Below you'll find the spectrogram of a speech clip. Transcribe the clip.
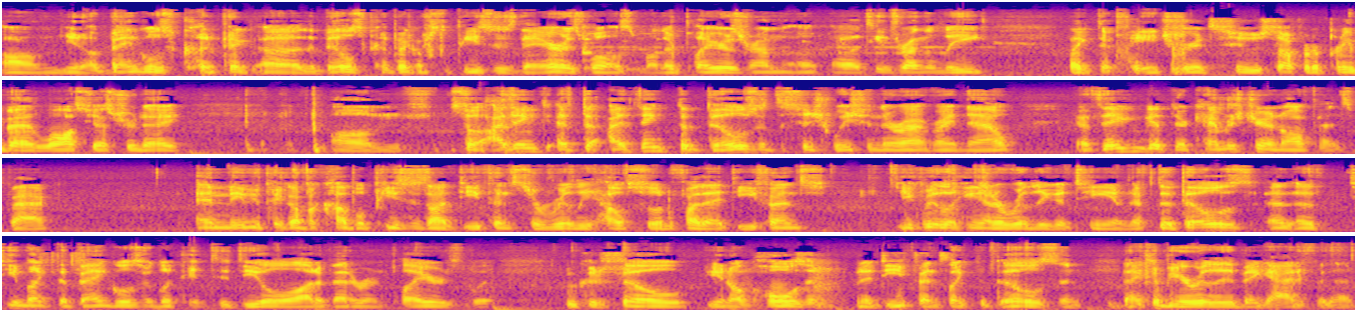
um, you know, Bengals could pick uh, the Bills could pick up some pieces there, as well as some other players around the uh, teams around the league, like the Patriots, who suffered a pretty bad loss yesterday. Um, so I think the, I think the Bills at the situation they're at right now, if they can get their chemistry on offense back, and maybe pick up a couple pieces on defense to really help solidify that defense, you could be looking at a really good team. If the Bills, a team like the Bengals, are looking to deal a lot of veteran players, but who could fill you know holes in a defense like the Bills, and that could be a really big add for them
